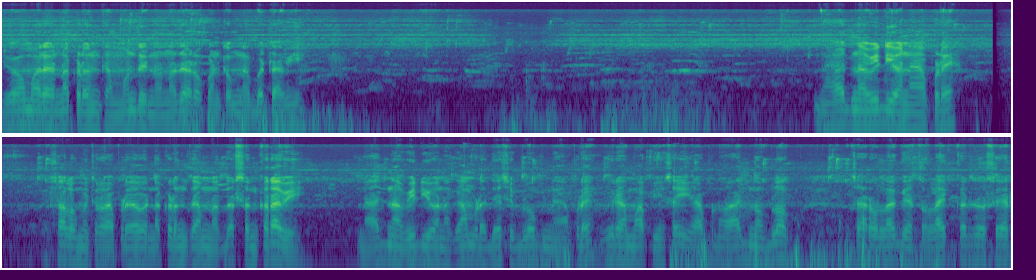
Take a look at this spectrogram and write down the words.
જો અમારા નકળંકા મંદિરનો નજારો પણ તમને બતાવીએ. ને આજના વિડીયોને આપણે ચાલો મિત્રો, આપણે હવે નકળંગામના દર્શન કરાવી અને આજના વીડિયો અને ગામડા દેશી બ્લોગને આપણે વિરામ આપીએ છીએ. આપણો આજનો બ્લોગ સારો લાગે તો લાઇક કરજો શેર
